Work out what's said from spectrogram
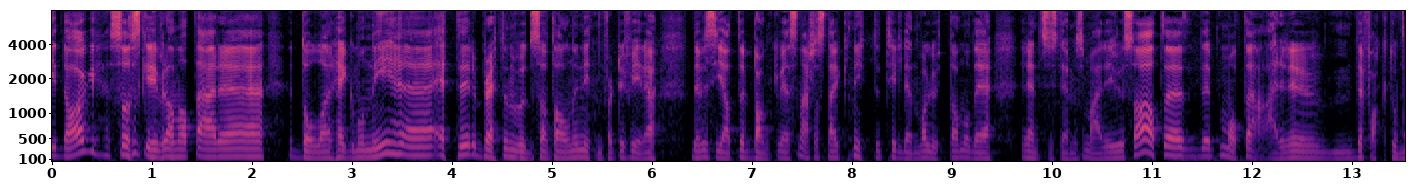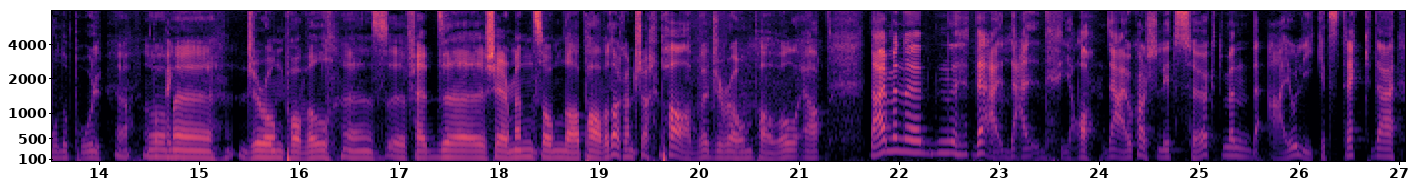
I dag så skriver han at det er uh, dollarhegemoni uh, etter Bretton Woods-avtalen i 1944. Det vil si at bankvesenet er så sterkt knyttet til den valutaen og det rentesystemet som er i USA, at det på en måte er de facto monopol. Ja, og med Jerome Powell, Fed-chairman, som da pave, da kanskje. Pave Jerome Powell, ja. Nei, men det er, det er Ja, det er jo kanskje litt søkt, men det er jo likhetstrekk. Det er,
